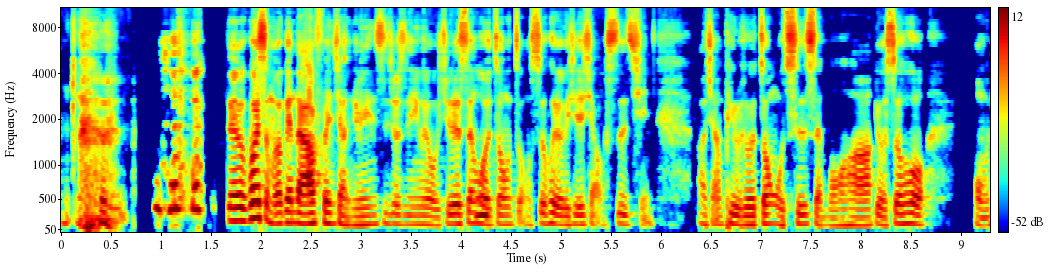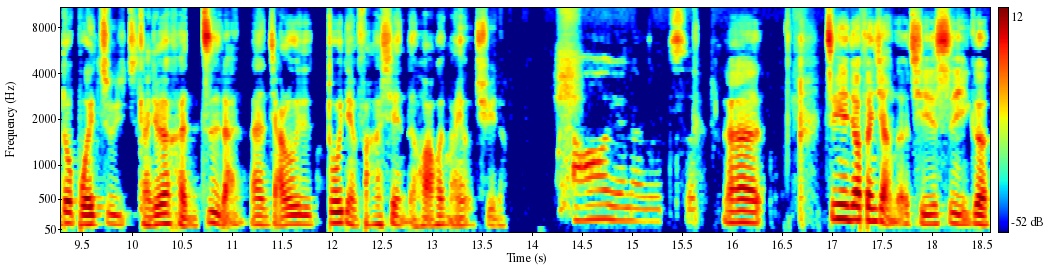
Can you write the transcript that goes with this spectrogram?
对，为什么要跟大家分享？原因是就是因为我觉得生活中总是会有一些小事情。嗯好像譬如说中午吃什么哈、啊，有时候我们都不会注意，感觉很自然。但假如多一点发现的话，会蛮有趣的。哦，原来如此。那今天就要分享的其实是一个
